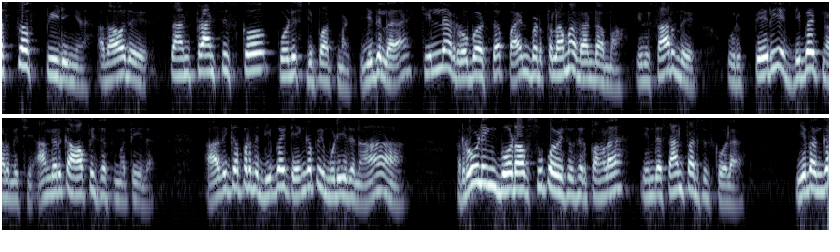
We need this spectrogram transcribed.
எஸ்எஃப்பிடிங்க அதாவது சான் பிரான்சிஸ்கோ போலீஸ் டிபார்ட்மெண்ட் இதில் கில்லர் ரோபோட்ஸை பயன்படுத்தலாமா வேண்டாமா? இது சார்ந்து ஒரு பெரிய டிபேட் நடந்துச்சு அங்கே இருக்க ஆஃபீஸர்ஸ் மத்தியில். அதுக்கப்புறம் இந்த டிபேட் எங்கே போய் முடியுதுன்னா ரூலிங் போர்ட் ஆஃப் சூப்பர்வைசர்ஸ் இருப்பாங்களே இந்த சான் ஃப்ரான்சிஸ்கோவில் இவங்க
